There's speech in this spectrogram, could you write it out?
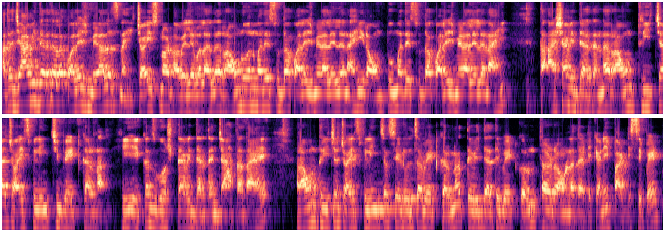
आता ज्या विद्यार्थ्याला कॉलेज मिळालंच नाही चॉईस नॉट अवेलेबल आलं. राऊंड वनमध्ये सुद्धा कॉलेज मिळालेलं नाही राऊंड टूमध्ये सुद्धा कॉलेज मिळालेलं नाही. तर अशा विद्यार्थ्यांना राऊंड थ्रीच्या चॉईस फिलिंगची वेट करणं ही एकच गोष्ट त्या विद्यार्थ्यांच्या हातात आहे. राऊंड थ्रीच्या चॉईस फिलिंगच्या शेड्यूलचा वेट करणं ते विद्यार्थी वेट करून थर्ड राऊंडला त्या ठिकाणी पार्टिसिपेट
